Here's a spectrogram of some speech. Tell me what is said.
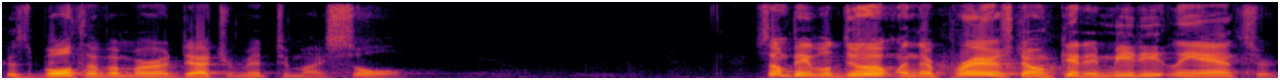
because both of them are a detriment to my soul. Some people do it when their prayers don't get immediately answered.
